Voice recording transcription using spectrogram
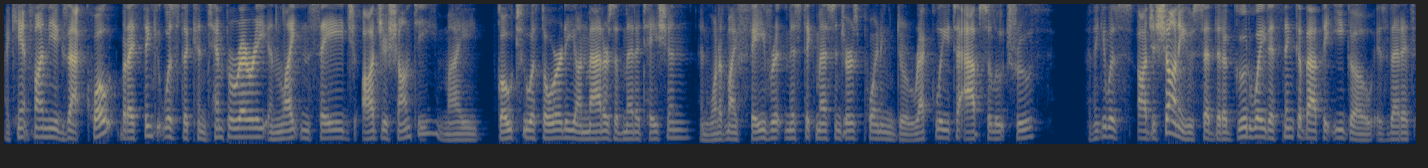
I can't find the exact quote, but I think it was the contemporary enlightened sage Adyashanti, my go to authority on matters of meditation, and one of my favorite mystic messengers pointing directly to absolute truth. I think it was Adyashanti who said that a good way to think about the ego is that it's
